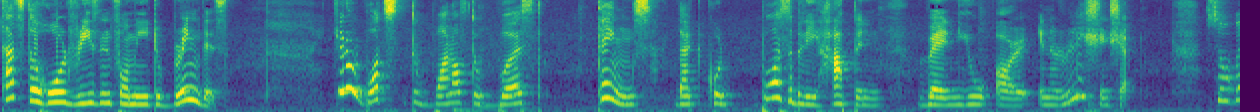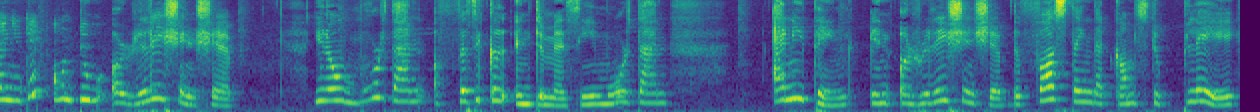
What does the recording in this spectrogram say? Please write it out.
that's the whole reason for me to bring this you know what's the one of the worst things that could possibly happen when you are in a relationship? So when you get onto a relationship you know more than a physical intimacy more than anything in a relationship the first thing that comes to play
